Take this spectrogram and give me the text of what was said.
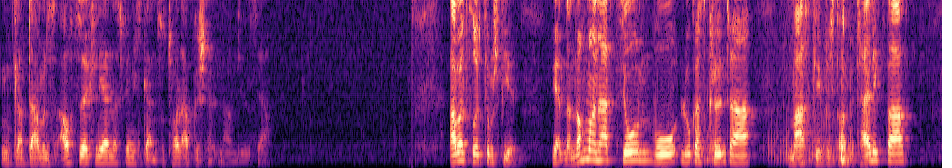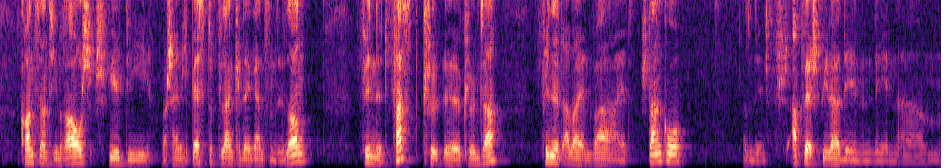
Und ich glaube, damit ist auch zu erklären, dass wir nicht ganz so toll abgeschnitten haben dieses Jahr. Aber zurück zum Spiel. Wir hatten dann nochmal eine Aktion, wo Lukas Klünter maßgeblich daran beteiligt war. Konstantin Rausch spielt die wahrscheinlich beste Flanke der ganzen Saison, findet fast äh, Klünter, findet aber in Wahrheit Stanko, also den Abwehrspieler, den, den ähm,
